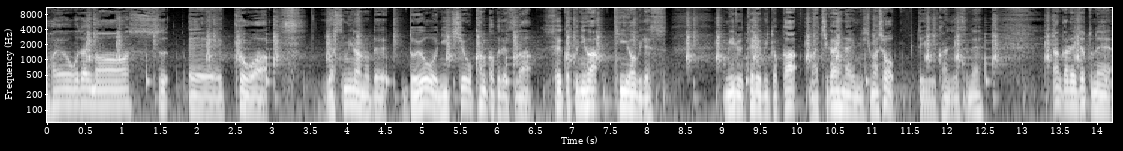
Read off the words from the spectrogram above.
おはようございます。えー、今日は休みなので土曜日曜感覚ですが、正確には金曜日です。見るテレビとか間違えないようにしましょうっていう感じですね。なんかね、ちょっとね、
